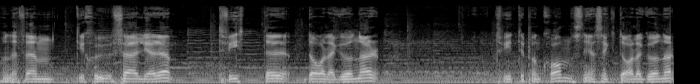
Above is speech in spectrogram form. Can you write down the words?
157 följare. Twitter Dala-Gunnar twitter.com snedstreck Dalagunnar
